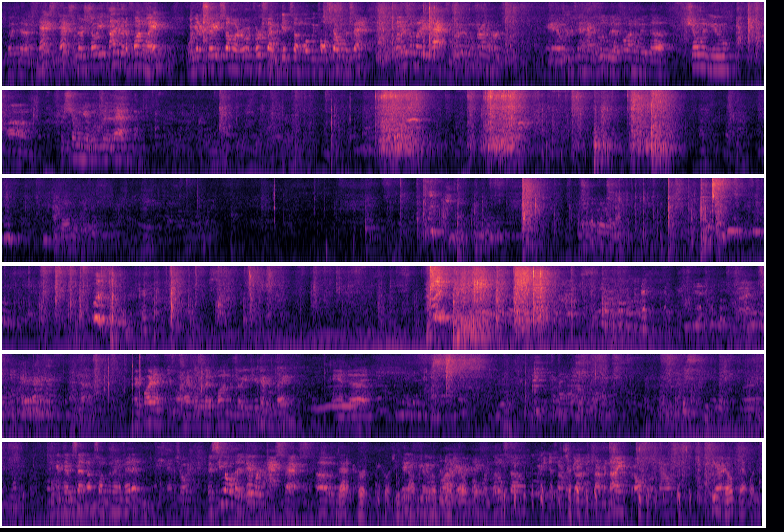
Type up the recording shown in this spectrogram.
But uh, next, next we're going to show you, kind of in a fun way, we're going to show you some, remember the first time we did some what we call self-defense. What if somebody attacks you? What if someone's trying to hurt? And uh, we're just going to have a little bit of fun with uh, showing you, um, just showing you a little bit of that. Before that, just want to have a little bit of fun to show you a few different things. And uh, we'll get them setting up something in a minute and show you. They see all the different aspects of That hurt because he was out there do in opening karate. his elbow. Everything from little stuff, we can disarm a gun, disarm a knife, but also a pound. He felt that one.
